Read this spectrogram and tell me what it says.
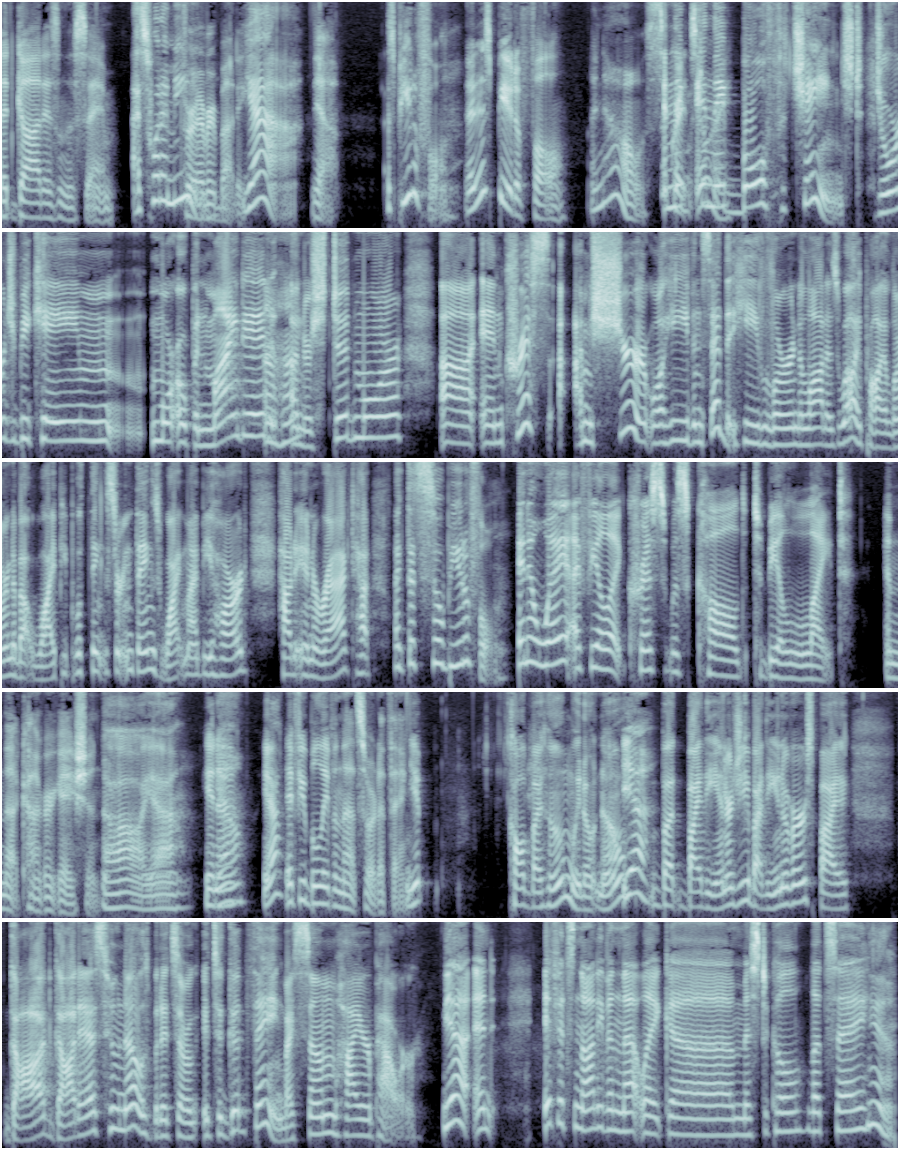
that God isn't the same That's what I mean for everybody? Yeah, Yeah. that's beautiful. It is beautiful. I know. And they, and they both changed. George became more open minded, Uh-huh. understood more. Uh, and Kris, I'm sure, well, he even said that he learned a lot as well. He probably learned about why people think certain things, why it might be hard, how to interact. How, like, that's so beautiful. In a way, I feel like Kris was called to be a light in that congregation. Oh, yeah. You Yeah. know? Yeah. If you believe in that sort of thing. Yep. Called by whom? We don't know. Yeah. But by the energy, by the universe, by God, goddess, who knows? But it's a it's a good thing by some higher power. Yeah, and if it's not even that like uh mystical, let's say, Yeah,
